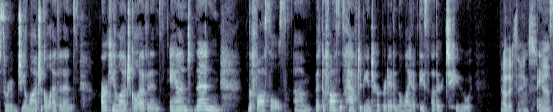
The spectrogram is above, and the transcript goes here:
sort of geological evidence, archaeological evidence, and then the fossils. Um, but the fossils have to be interpreted in the light of these other two other things. things.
